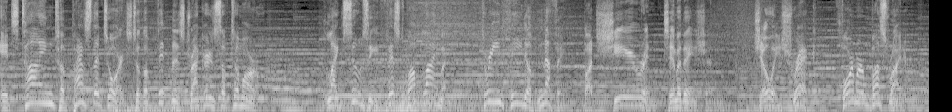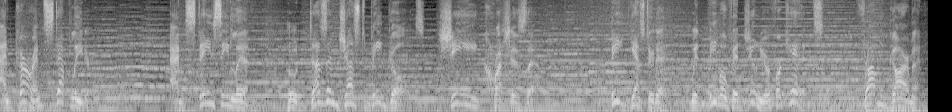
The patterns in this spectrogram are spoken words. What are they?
It's time to pass the torch to the fitness trackers of tomorrow. Like Susie Fist Bump Lyman, three feet of nothing but sheer intimidation. Joey Schreck, former bus rider and current step leader. And Stacy Lynn, who doesn't just beat goals, she crushes them. Beat yesterday with VivoFit Junior for kids from Garmin.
